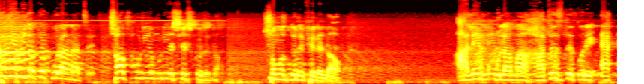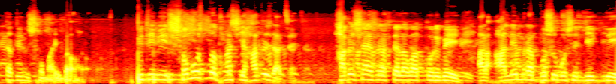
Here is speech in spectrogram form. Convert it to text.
পৃথিবী যত কোরআন আছে, সব পুড়িয়ে মুড়িয়ে শেষ করে দাও, সমুদ্রে ফেলে দাও। আলেম, উলামা, হাফেজদের করে একটা দিন সময় দাও। পৃথিবীর সমস্ত ভাষী হাফেজ আছে, হাফেজ সাহেবরা তেলাওয়াত করবে আর আলেমরা বসে বসে লিখবে,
